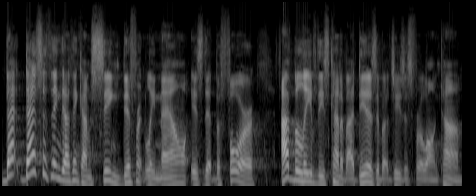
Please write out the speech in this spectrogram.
That, that's the thing that I think I'm seeing differently now is that before, I've believed these kind of ideas about Jesus for a long time.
